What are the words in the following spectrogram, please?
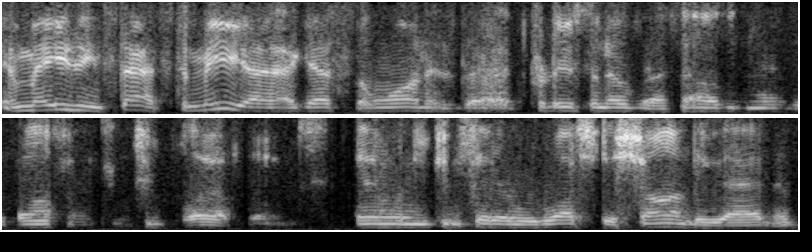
amazing stats. To me, I guess the one is that producing over a thousand yards of offense in two playoff games. And when you consider we watched Deshaun do that, it,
